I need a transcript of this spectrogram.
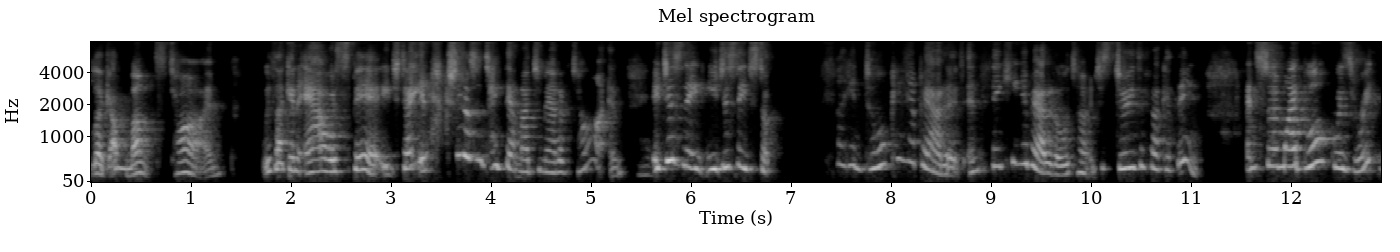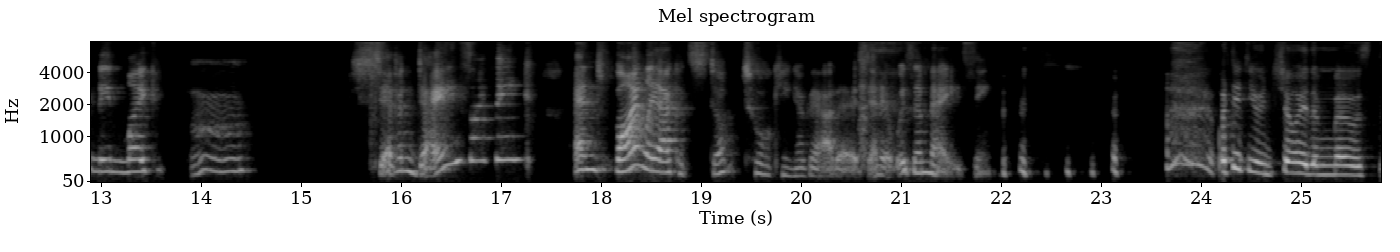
like a month's time with like an hour spare each day. It actually doesn't take that much amount of time. Mm. It just need you just need to stop fucking talking about it and thinking about it all the time. Just do the fucking thing. And so my book was written in like mm, seven days, I think. And finally, I could stop talking about it, and it was amazing. what did you enjoy the most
